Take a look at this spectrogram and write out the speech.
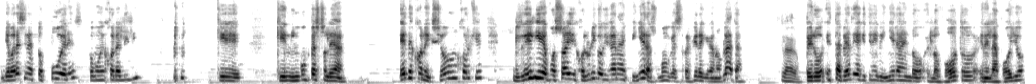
Y aparecen estos púberes, como dijo la Lili, que, que ningún peso le dan. ¿Es desconexión, Jorge? Lili esbozó y dijo, lo único que gana es Piñera, supongo que se refiere a que ganó plata. Claro. Pero esta pérdida que tiene Piñera en, los votos, en el apoyo,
